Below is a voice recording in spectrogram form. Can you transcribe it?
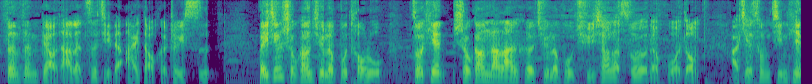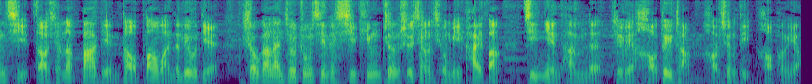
纷纷表达了自己的哀悼和追思。北京首钢俱乐部透露，昨天首钢男篮和俱乐部取消了所有的活动，而且从今天起早上的八点到傍晚的六点，首钢篮球中心的西厅正式向球迷开放，纪念他们的这位好队长、好兄弟、好朋友。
